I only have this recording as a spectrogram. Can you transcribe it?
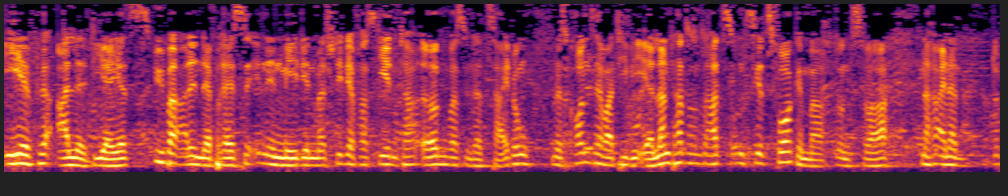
Ehe für alle, die ja jetzt überall in der Presse, in den Medien, man steht ja fast jeden Tag irgendwas in der Zeitung und das konservative Irland hat, es uns jetzt vorgemacht und zwar nach einer de-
